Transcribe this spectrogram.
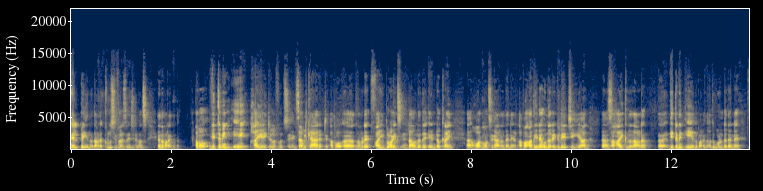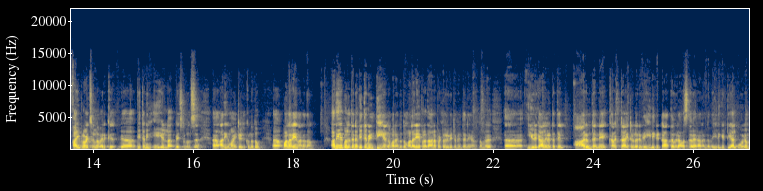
ഹെൽപ്പ് ചെയ്യുന്നതാണ് ക്രൂസിഫറസ് വെജിറ്റബിൾസ് എന്ന് പറയുന്നത്. അപ്പോൾ വിറ്റമിൻ എ ഹൈ ആയിട്ടുള്ള ഫുഡ്സ് എക്സാമ്പിൾ ക്യാരറ്റ് അപ്പോൾ നമ്മുടെ ഫൈബ്രോയിഡ്സ് ഉണ്ടാവുന്നത് എൻഡോക്രൈൻ ഹോർമോൺസ് കാരണം തന്നെയാണ്. അപ്പോൾ അതിനെ ഒന്ന് റെഗുലേറ്റ് ചെയ്യാൻ സഹായിക്കുന്നതാണ് വിറ്റമിൻ എ എന്ന് പറയുന്നത്. അതുകൊണ്ട് തന്നെ ഫൈബ്രോയിഡ്സ് ഉള്ളവർക്ക് വിറ്റമിൻ എ ഉള്ള വെജിറ്റബിൾസ് അധികമായിട്ട് എടുക്കുന്നതും വളരെ നല്ലതാണ്. അതേപോലെ തന്നെ വിറ്റമിൻ ഡി എന്ന് പറയുന്നത് വളരെ പ്രധാനപ്പെട്ട ഒരു വിറ്റമിൻ തന്നെയാണ്. നമ്മൾ ഈ ഒരു കാലഘട്ടത്തിൽ ആരും തന്നെ കറക്റ്റ് ആയിട്ടുള്ള ഒരു വെയിൽ കിട്ടാത്ത ഒരു അവസ്ഥ വരാറുണ്ട്. വെയിൽ കിട്ടിയാൽ പോലും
